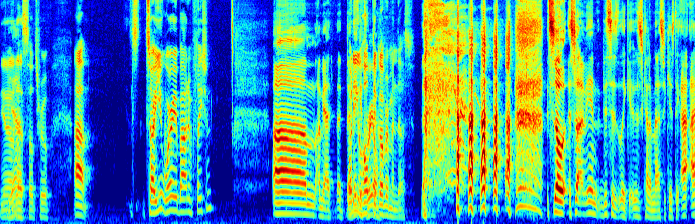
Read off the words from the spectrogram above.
You know, Yeah. that's so true. Um, s- so are you worried about inflation? Um, I mean, I, I, I What do you hope real. the government does? So, so I mean, this is like this is kind of masochistic. I, I,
